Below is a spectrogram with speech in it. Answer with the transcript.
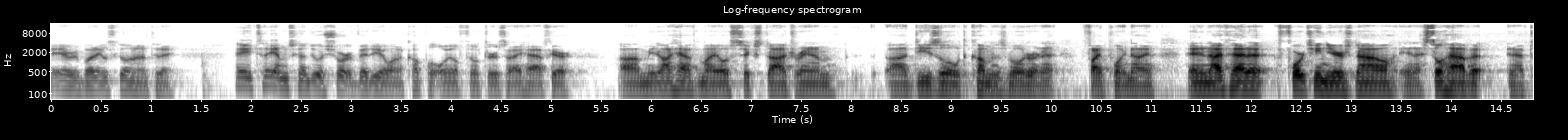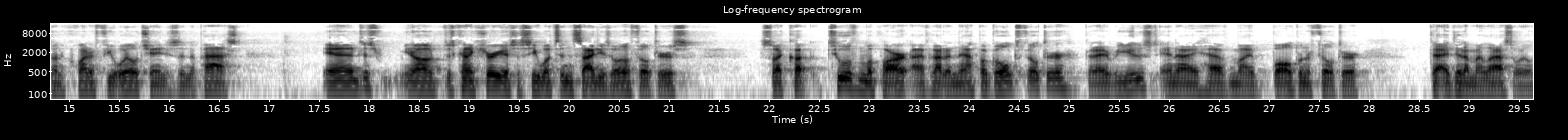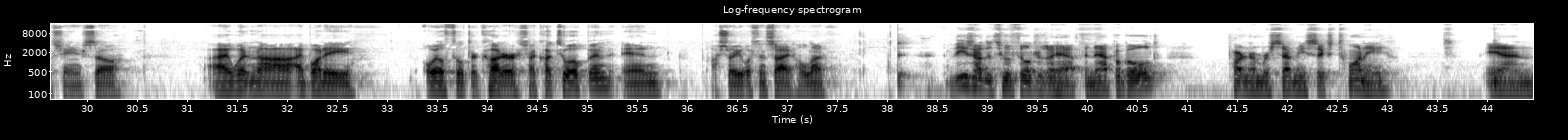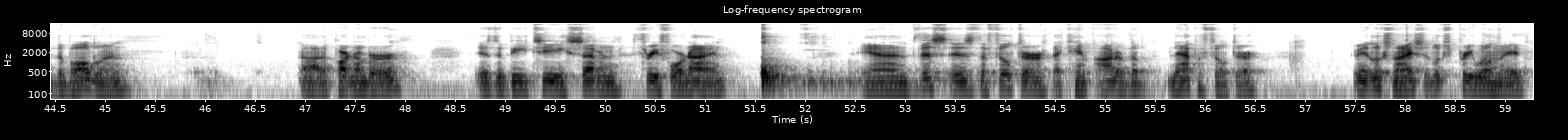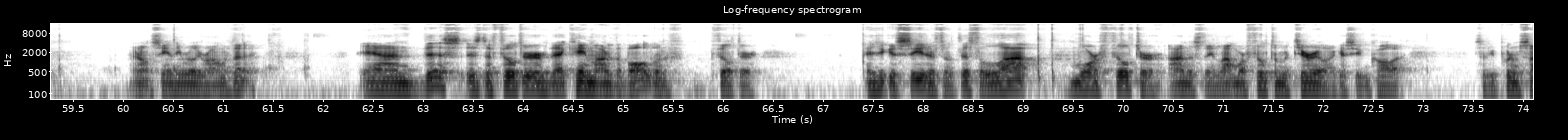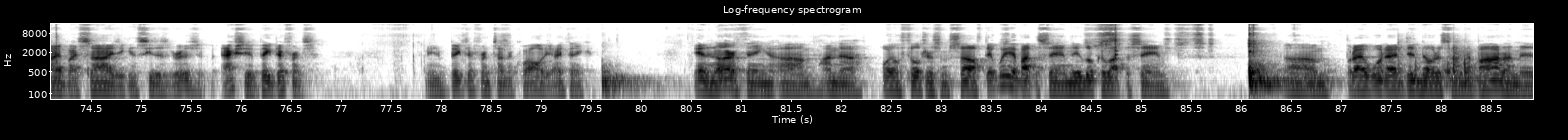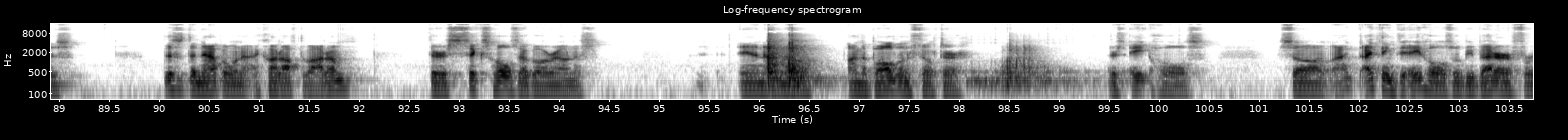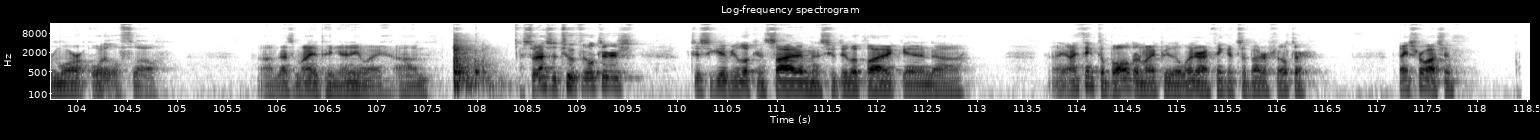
Hey everybody, what's going on today? Hey, today I'm just gonna do a short video on a couple oil filters that I have here. Um, you know, I have my 06 Dodge Ram uh, diesel with the Cummins motor in it, 5.9. And I've had it 14 years now and I still have it. And I've done quite a few oil changes in the past. And just, you know, just kind of curious to see what's inside these oil filters. So I cut two of them apart. I've got a Napa Gold filter that I've used and I have my Baldwin filter that I did on my last oil change. So I went and uh, I bought a oil filter cutter. So I cut two open and I'll show you what's inside. Hold on. These are the two filters I have. The Napa Gold, part number 7620, and the Baldwin, uh, the part number is the BT7349. And this is the filter that came out of the Napa filter. I mean, it looks nice. It looks pretty well made. I don't see anything really wrong with it. And this is the filter that came out of the Baldwin filter. As you can see, there's a, just a lot more filter on this thing, a lot more filter material, I guess you can call it. So if you put them side by side, you can see that there is actually a big difference. I mean, a big difference on the quality, I think. And another thing, um, on the oil filters themselves, they weigh about the same, they look about the same. Um, but I, what I did notice on the bottom is, this is the Napa one I cut off the bottom. There's six holes that go around this. And on the, on the Baldwin filter, there's eight holes. So I, I think the eight holes would be better for more oil flow. Um, that's my opinion anyway. Um, so that's the two filters, just to give you a look inside them and see what they look like. And uh, I, think the Baldwin might be the winner. I think it's a better filter. Thanks for watching.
